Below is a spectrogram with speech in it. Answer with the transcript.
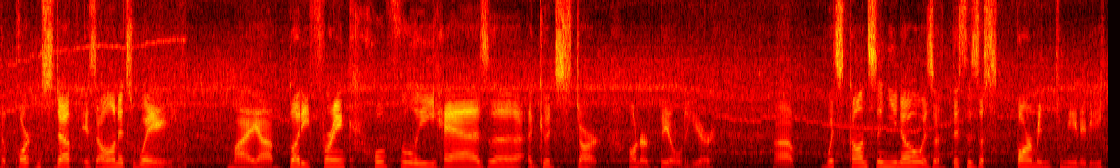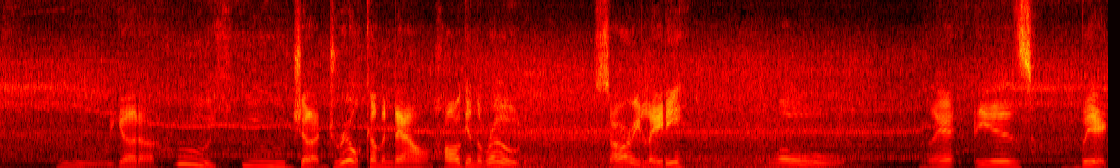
the important stuff is on its way. My uh, buddy Frank hopefully has a, a, good start on our build here. Uh, Wisconsin, you know, is a this is a farming community. Ooh, we got a ooh, huge uh, drill coming down, hogging the road. Sorry, lady. Whoa. That is big,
